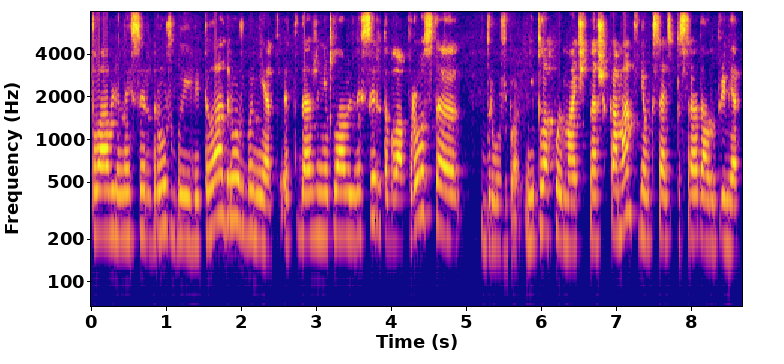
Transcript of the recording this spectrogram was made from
плавленый сыр дружбы или пила дружбы. Нет, это даже не плавленый сыр, это была просто дружба. Неплохой матч от наших команд. В нем, кстати, пострадал, например,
